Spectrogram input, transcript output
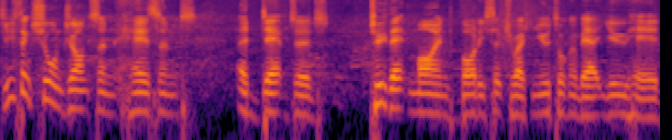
Do you think Shaun Johnson hasn't adapted to that mind body situation you were talking about you had?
